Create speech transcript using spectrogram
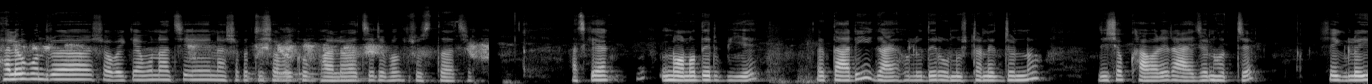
হ্যালো বন্ধুরা, সবাই কেমন আছেন? আশা করছি সবাই খুব ভালো আছেন এবং সুস্থ আছেন। আজকে এক ননদের বিয়ে। তারই গায়ে হলুদের অনুষ্ঠানের জন্য যেসব খাবারের আয়োজন হচ্ছে, সেগুলোই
